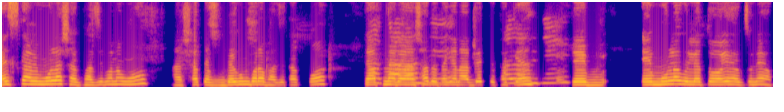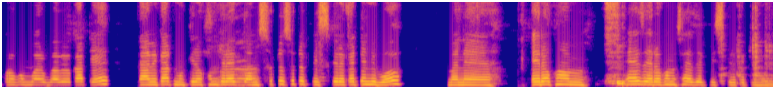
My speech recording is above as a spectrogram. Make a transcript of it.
আজকে আমি মূলা শাক ভাজি বানাবো, আর সাথে বেগুন বড়া ভাজি থাকব। আপনারা সাথে থাকেন আর দেখতে থাকেন এই এই মূলা গুলা তো একজনে এক রকম ভাবে কাটে, তা আমি কাটবো কীরকম করে একদম ছোট ছোট পিস করে কেটে নিব। মানে এরকম, এই যে এরকম সাইজের পিস করে কেটে নিব।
